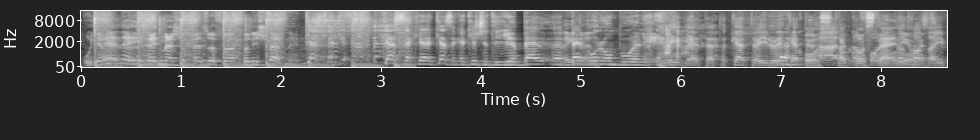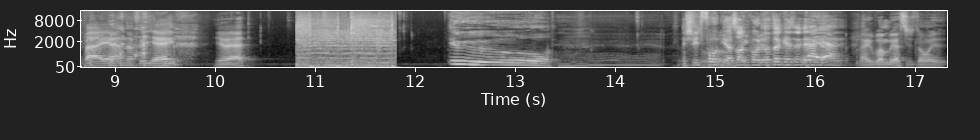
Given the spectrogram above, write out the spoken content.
Ugye milyen nehéz egy másodpercből föl, fölismerni? Kezdtek, kezdtek, el- kezdtek egy kicsit így be, begorombulni. Igen, tehát a kettő egyről egy kettő Koszta, háromra fordított hazai pályán. Na figyelj, jöhet. Ú, És így fogja az akkordot a. Várjál. Megvan, még azt is tudom, hogy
